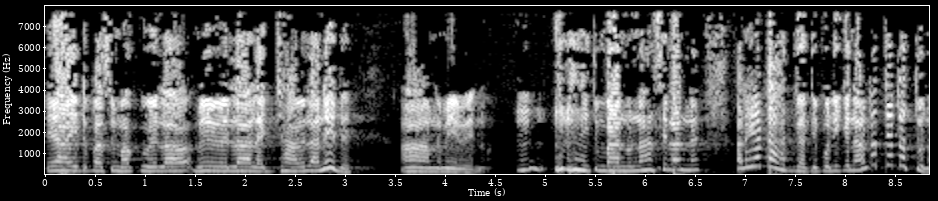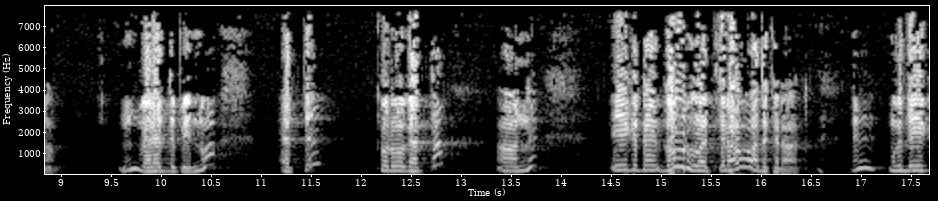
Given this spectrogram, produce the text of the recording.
එයා ඊට පස්සේ මක්කු වෙලා මේ වෙලා ලැච්චා වෙලා නේද? ආන්න මේ වෙනවා. ඉතින් බාන්න උන්හන්සේලන්න අර යට හත් ගති පොඩි කෙනාටත් යටත් වුණා. වැරැද්ද පෙන්වා ඇත්ත පොරුවගත්තා ආන්න ඒකට ගෞරුවත් කරාව අද කරාට. මොක දේක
